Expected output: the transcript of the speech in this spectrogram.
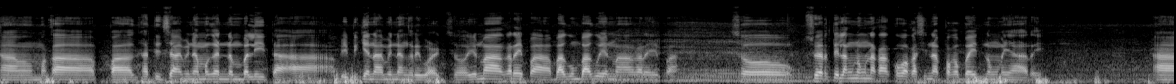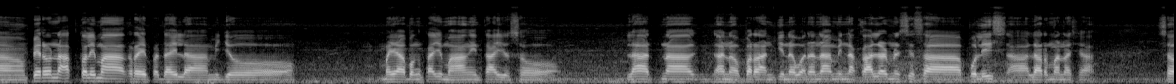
ah, makapaghatid sa amin ng magandang balita, ah, bibigyan namin ng reward. So yun mga karepa, bagong bago yan mga karepa. So, swerte lang nung nakakuha kasi napakabait nung mayari. Ah, pero na actually mga dahil ah, medyo mayabang tayo, mahangin tayo. So, lahat na ano, paraan ginawa na namin. Naka-alarm na siya sa police, ah, alarma na siya. So,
